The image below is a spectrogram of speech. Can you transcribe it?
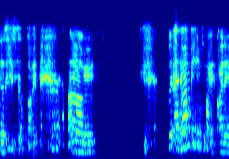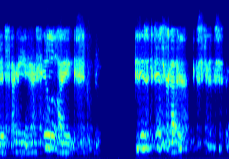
that's just. Um. But I thought being quite honest, I mean, I feel like it is, it is rather expensive.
